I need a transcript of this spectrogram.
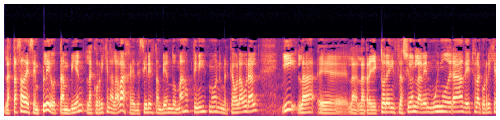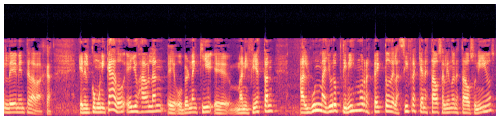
las tasas de desempleo también las corrigen a la baja, es decir, ellos están viendo más optimismo en el mercado laboral y la, eh, trayectoria de inflación la ven muy moderada, de hecho la corrigen levemente a la baja. En el comunicado ellos hablan, eh, o Bernanke eh, manifiestan algún mayor optimismo respecto de las cifras que han estado saliendo en Estados Unidos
